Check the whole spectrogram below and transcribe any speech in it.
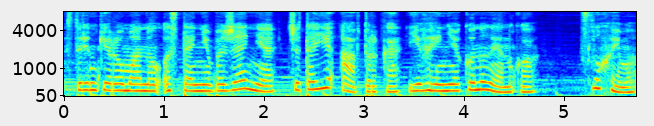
Сторінки роману Останнє бажання читає авторка Євгенія Кононенко. Слухаймо.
